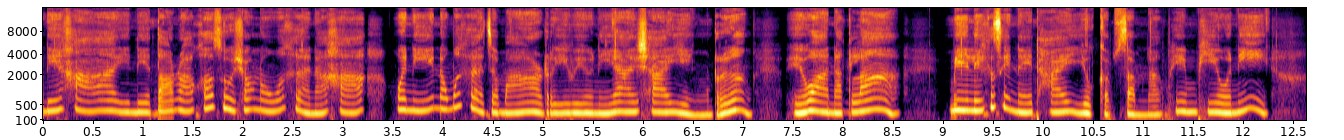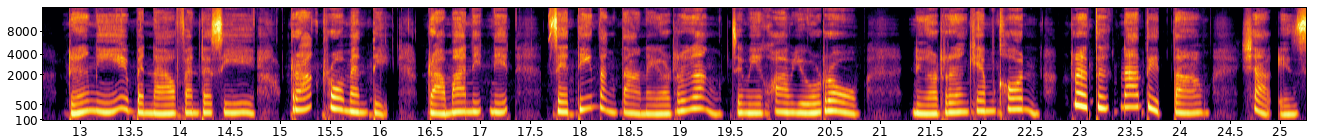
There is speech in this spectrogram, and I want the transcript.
วัสดีค่ะยินดีต้อนรับเข้าสู่ช่องน้องมะเขือนะคะ วันนี้น้องมะเขือจะมารีวิวนิยายชายหญิงเรื่องวิวานักล่า มีลิขสิทธิ์ในไทยอยู่กับสำนักพิมพ์พิวนี่ เรื่องนี้เป็นแนวแฟนตาซี รักโรแมนติก ดราม่านิดๆเซตติ้งต่างๆ ในเรื่องจะมีความยุโรป เนื้อเรื่องเข้มข้น ระทึกน่าติดตาม ฉาก NC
